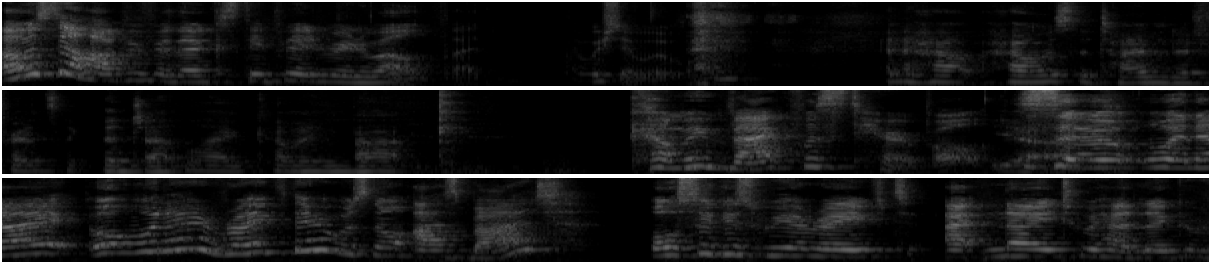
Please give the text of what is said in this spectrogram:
I was still happy for them because they played really well, but I wish they would have won. and how how was the time difference, like the jet lag coming back? Coming back was terrible. Yeah. So when I well, when I arrived there, it was not as bad. Also, because we arrived at night, we had like a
